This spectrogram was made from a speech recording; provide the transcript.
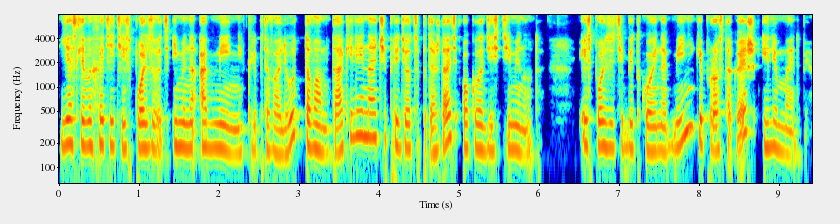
Если вы хотите использовать именно обменник криптовалют, то вам так или иначе придется подождать около 10 минут. Используйте биткоин-обменники просто кэш или Мэдби.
